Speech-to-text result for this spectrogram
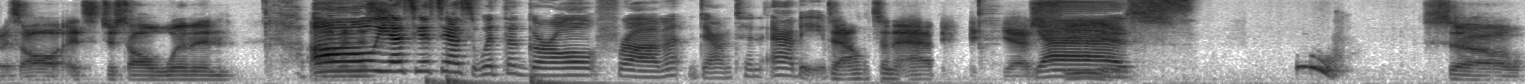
It's all it's just all women. um, Oh this- yes, yes, yes, with the girl from Downton Abbey. Downton Abbey. Yeah, she is. yes. Whew. So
